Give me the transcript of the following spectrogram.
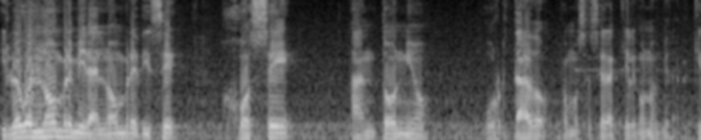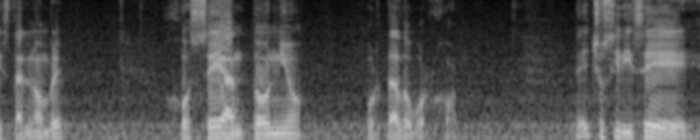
Y luego el nombre, mira, el nombre dice José Antonio Hurtado. Vamos a hacer aquí algunos, mira, aquí está el nombre. José Antonio Hurtado Borjón. De hecho, sí dice,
